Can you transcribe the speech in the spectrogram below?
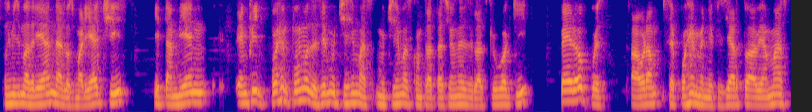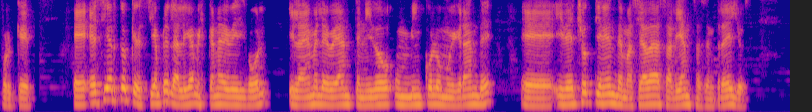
el mismo Adrián, a los mariachis, y también, en fin, podemos decir muchísimas, muchísimas contrataciones de las que hubo aquí, pero pues ahora se pueden beneficiar todavía más porque eh, es cierto que siempre la Liga Mexicana de Béisbol y la MLB han tenido un vínculo muy grande eh, y de hecho tienen demasiadas alianzas entre ellos.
